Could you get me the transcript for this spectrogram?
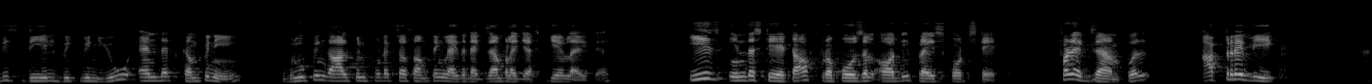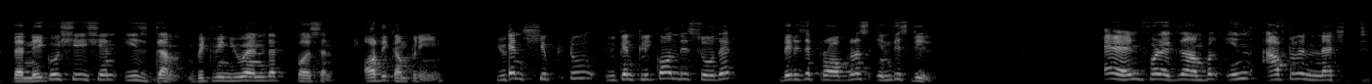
this deal between you and that company grouping Alpha Infotex or something like that example i just gave like that is in the state of proposal or the price quote state. For example after a week the negotiation is done between you and that person or the company. You can shift to you can click on this so that there is a progress in this deal and for example in after the next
